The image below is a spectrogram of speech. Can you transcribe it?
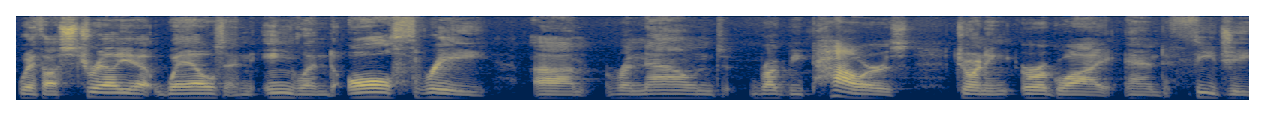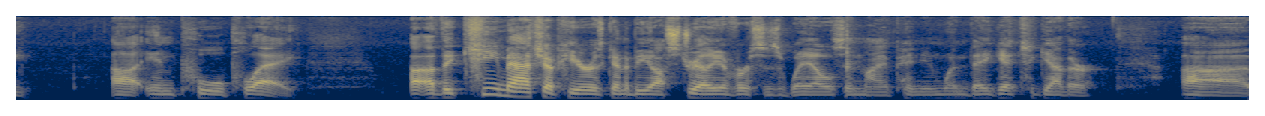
With Australia, Wales, and England, all three um, renowned rugby powers joining Uruguay and Fiji uh, in pool play. Uh, the key matchup here is going to be Australia versus Wales, in my opinion, when they get together uh,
